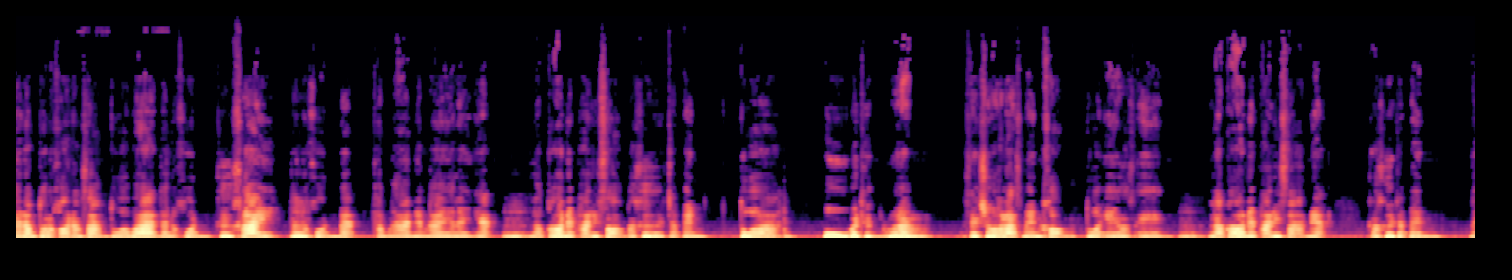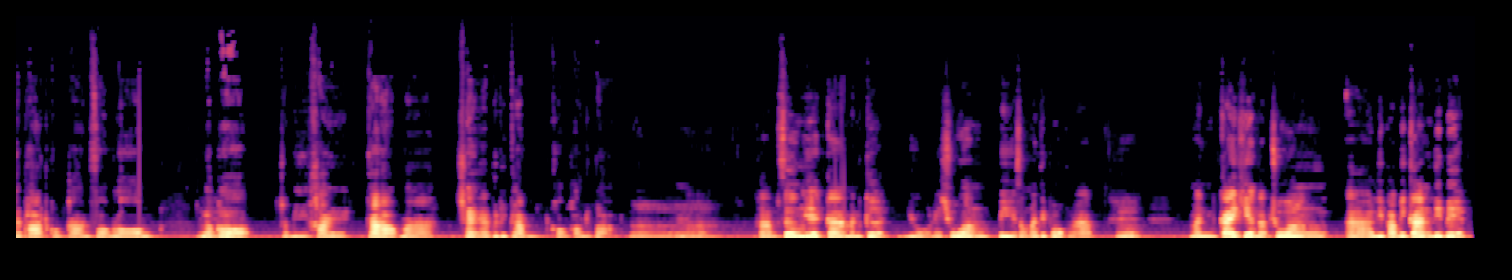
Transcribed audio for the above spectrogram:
แนะนำตัวละครทั้ง 3 ตัวว่าแต่ละคนคือใครแต่ละคนแบบทำงานยังไงอะไรอย่างเงี้ยอืมแล้วก็ใน part ที่ 2 ก็คือจะเป็นตัวปูไปถึงเรื่อง sexual harassment ของตัว Ailes เองอืมแล้วก็ใน part ที่ 3 เนี่ย ก็คือจะเป็น ในพาร์ทของการฟ้องร้อง แล้วก็จะมีใครกล้าออกมาแฉพฤติกรรมของเขาหรือเปล่าอ่าครับ ซึ่งเหตุการณ์มันเกิดอยู่ในช่วงปี 2016 นะครับอืมมันใกล้เคียงกับช่วงอ่า Republican Debate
